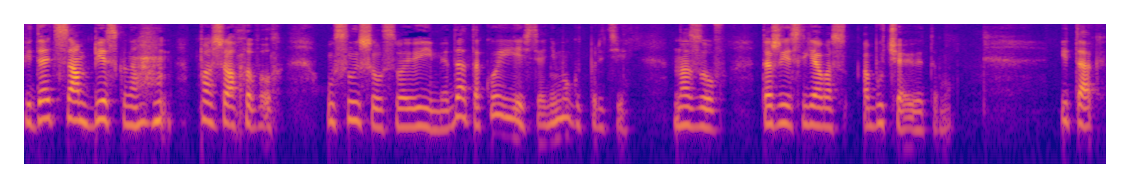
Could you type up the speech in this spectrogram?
Видать, сам бес к нам пожаловал, услышал свое имя. Да, такое есть, они могут прийти на зов даже если я вас обучаю этому. Итак,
